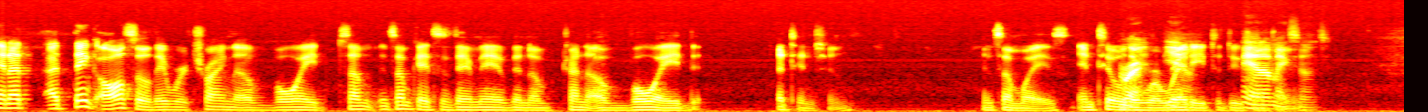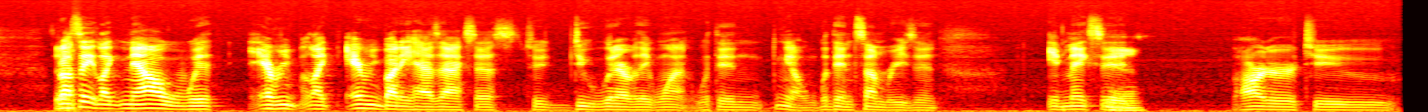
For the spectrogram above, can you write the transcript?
And I, I think also they were trying to avoid some. In some cases, they may have been uh, trying to avoid attention, in some ways, until Right, they were yeah. ready to do. yeah that makes sense but i say like now with every like everybody has access to do whatever they want within you know within some reason it makes it Yeah. Harder to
